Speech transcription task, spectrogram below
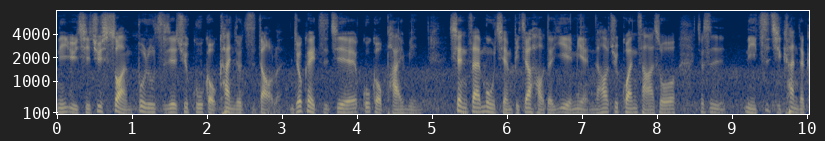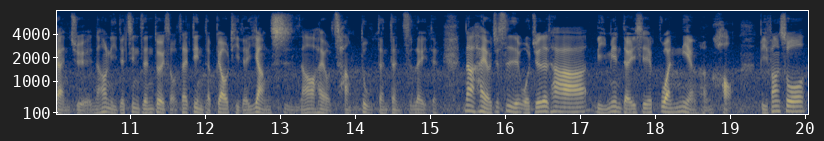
你与其去算，不如直接去 Google 看就知道了。你就可以直接 Google 排名现在目前比较好的页面，然后去观察说，就是你自己看的感觉，然后你的竞争对手在定的标题的样式，然后还有长度等等之类的。那还有就是，我觉得它里面的一些观念很好，比方说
